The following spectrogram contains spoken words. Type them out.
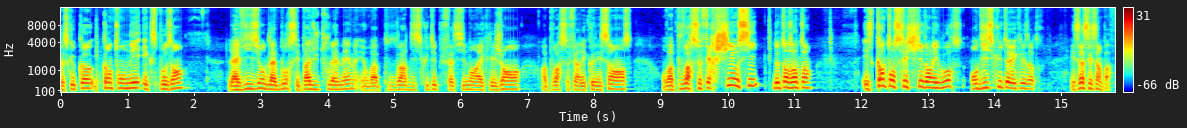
Parce que quand on est exposant, la vision de la bourse n'est pas du tout la même et on va pouvoir discuter plus facilement avec les gens, on va pouvoir se faire des connaissances, on va pouvoir se faire chier aussi de temps en temps. Et quand on se fait chier dans les bourses, on discute avec les autres. Et ça, c'est sympa.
